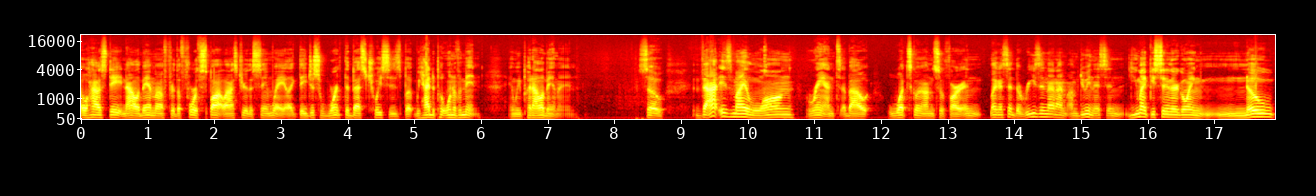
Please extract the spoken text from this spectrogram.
Ohio State and Alabama for the fourth spot last year the same way. Like they just weren't the best choices, but we had to put one of them in, and we put Alabama in. So that is my long rant about what's going on so far. And like I said, the reason that I'm, I'm doing this, and you might be sitting there going, no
